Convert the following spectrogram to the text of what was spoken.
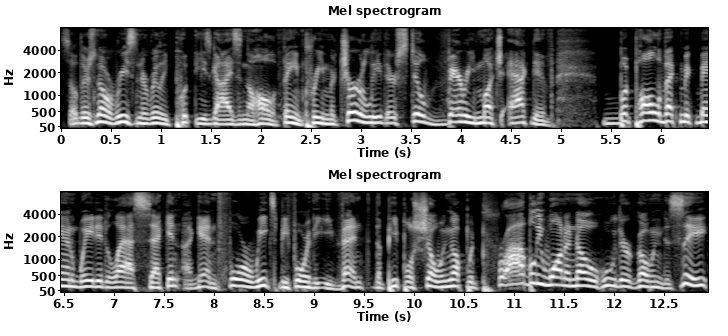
So there's no reason to really put these guys in the Hall of Fame prematurely. They're still very much active. But Paul Levesque McMahon waited last second, again, four weeks before the event. The people showing up would probably want to know who they're going to see.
